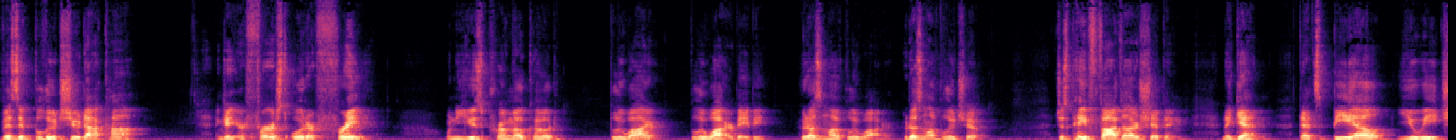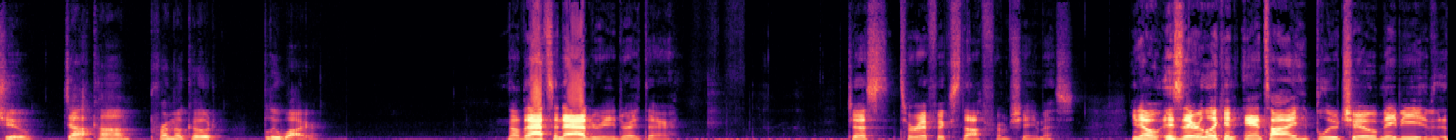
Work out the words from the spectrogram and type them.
Visit bluechew.com and get your first order free when you use promo code Blue Wire. Blue Wire, baby. Who doesn't love Blue Wire? Who doesn't love Blue Chew? Just pay $5 shipping. And again, that's B L U E Chew.com, promo code Blue Wire. Now that's an ad read right there. Just terrific stuff from Shamus. You know, is there like an anti Blue Chew? Maybe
